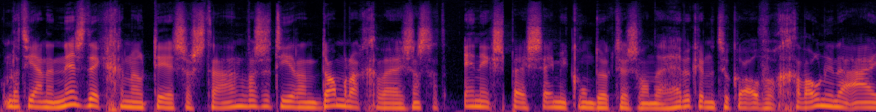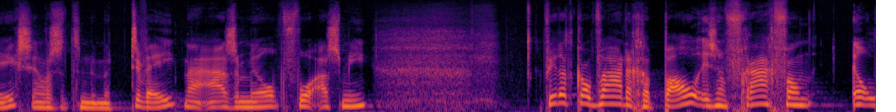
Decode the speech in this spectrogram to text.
omdat hij aan de Nasdaq genoteerd zou staan. Was het hier aan de Damrak geweest. Dan staat NXP Semiconductors. Want daar heb ik het natuurlijk over. Gewoon in de AX. En was het nummer twee na ASML voor ASMI. Vind je dat koopwaardige, Paul? Is een vraag van El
